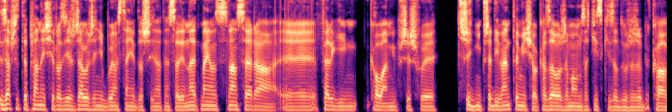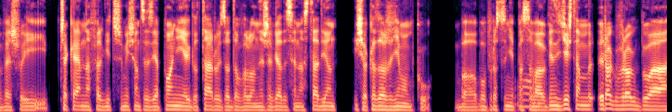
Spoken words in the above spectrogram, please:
zawsze te plany się rozjeżdżały, że nie byłem w stanie dotrzeć na ten stadion. Nawet mając Lancera, y, felgi koła mi przyszły trzy dni przed eventem i się okazało, że mam zaciski za duże, żeby koła weszły i czekałem na felgi trzy miesiące z Japonii, jak dotarły, zadowolony, że wjadę sobie na stadion i się okazało, że nie mam kół, bo po prostu nie pasowały. Więc gdzieś tam rok w rok była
